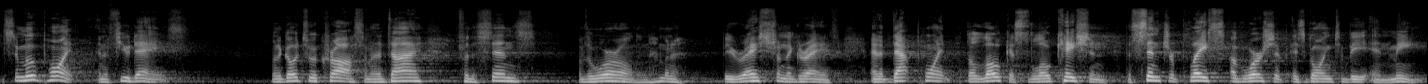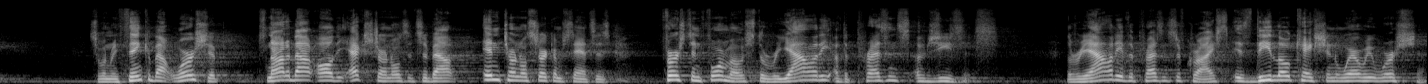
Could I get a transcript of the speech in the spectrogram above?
It's a moot point in a few days. I'm going to go to a cross. I'm going to die for the sins of the world, and I'm going to be raised from the grave. And at that point, the locus, the location, the center place of worship is going to be in me. So when we think about worship, it's not about all the externals, it's about internal circumstances. First and foremost, the reality of the presence of Jesus. The reality of the presence of Christ is the location where we worship.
